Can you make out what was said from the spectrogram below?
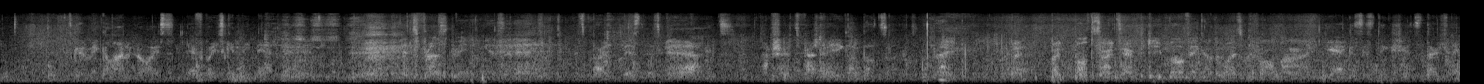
It's gonna make a lot of noise. Everybody's gonna be mad. It's frustrating, isn't it? It's part of the business. Yeah. It's, I'm sure it's frustrating on both sides. Right. But, but both sides have to keep moving, otherwise we fall behind. Yeah, because this thing shoots Thursday.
